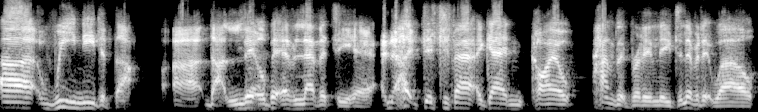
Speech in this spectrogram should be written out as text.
Uh, we needed that. Uh, that little bit of levity here. And uh, to be fair, again, Kyle handled it brilliantly, delivered it well.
